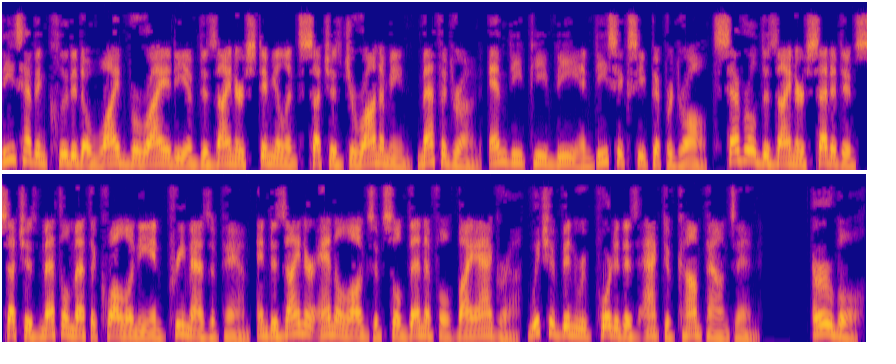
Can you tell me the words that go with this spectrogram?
These have included a wide variety of designer stimulants such as geranamine, mephedrone, MDPV and desoxypipradrol, several designer sedatives such as methylmethaqualone and primazepam, and designer analogues of sildenafil Viagra, which have been reported as active compounds in herbal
